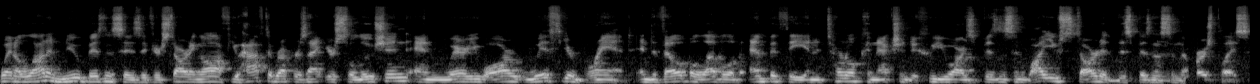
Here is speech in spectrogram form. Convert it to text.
when a lot of new businesses, if you're starting off, you have to represent your solution and where you are with your brand and develop a level of empathy and internal connection to who you are as a business and why you started this business in the first place,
